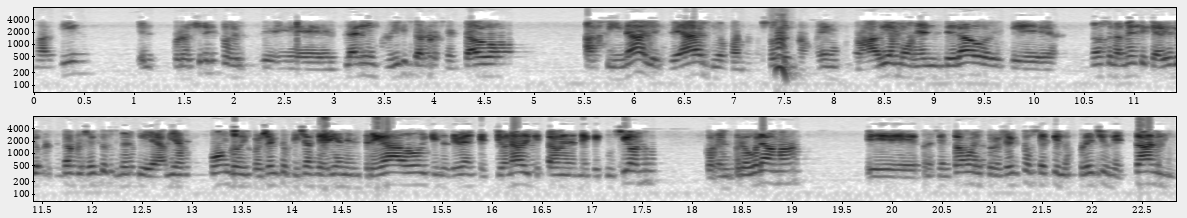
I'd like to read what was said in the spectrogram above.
Martín, el proyecto del plan incluir se ha presentado a finales de año, cuando nosotros hmm. nos, habíamos enterado de que no solamente que había que presentar proyectos, sino que había fondos y proyectos que ya se habían entregado y que se habían gestionado y que estaban en ejecución con el programa. Eh, presentamos el proyecto, sé que los precios están,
